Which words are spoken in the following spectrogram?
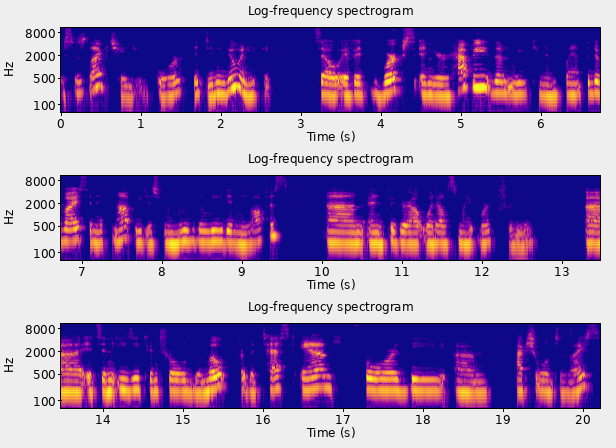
This is life changing, or it didn't do anything. So if it works and you're happy, then we can implant the device. And if not, we just remove the lead in the office um, and figure out what else might work for you. Uh, it's an easy controlled remote for the test and for the um, actual device.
